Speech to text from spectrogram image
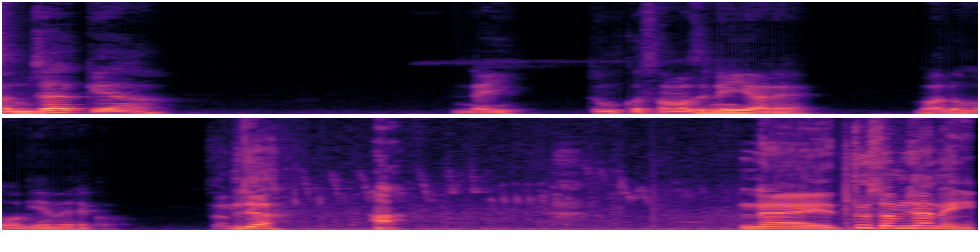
समझा क्या नहीं तुमको समझ नहीं आ रहा है मालूम हो गया मेरे को समझा हाँ नहीं तू समझा नहीं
